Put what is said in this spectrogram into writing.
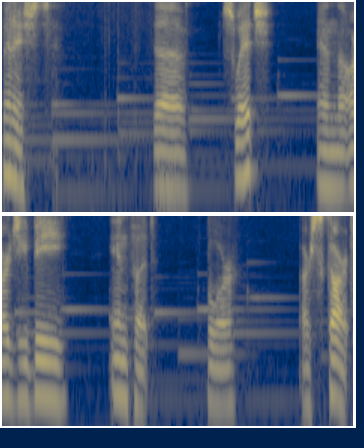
finished. The switch and the RGB input for our SCART.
